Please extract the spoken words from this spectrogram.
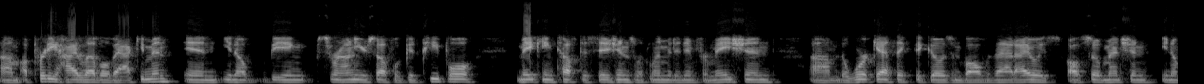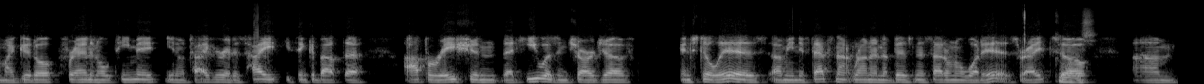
um, a pretty high level of acumen in you know being surrounding yourself with good people, making tough decisions with limited information um, the work ethic that goes involved with that. I always also mention, you know, my good old friend and old teammate, you know, Tiger at his height. You think about the operation that he was in charge of and still is. I mean, if that's not running a business, I don't know what is, right? So, um,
